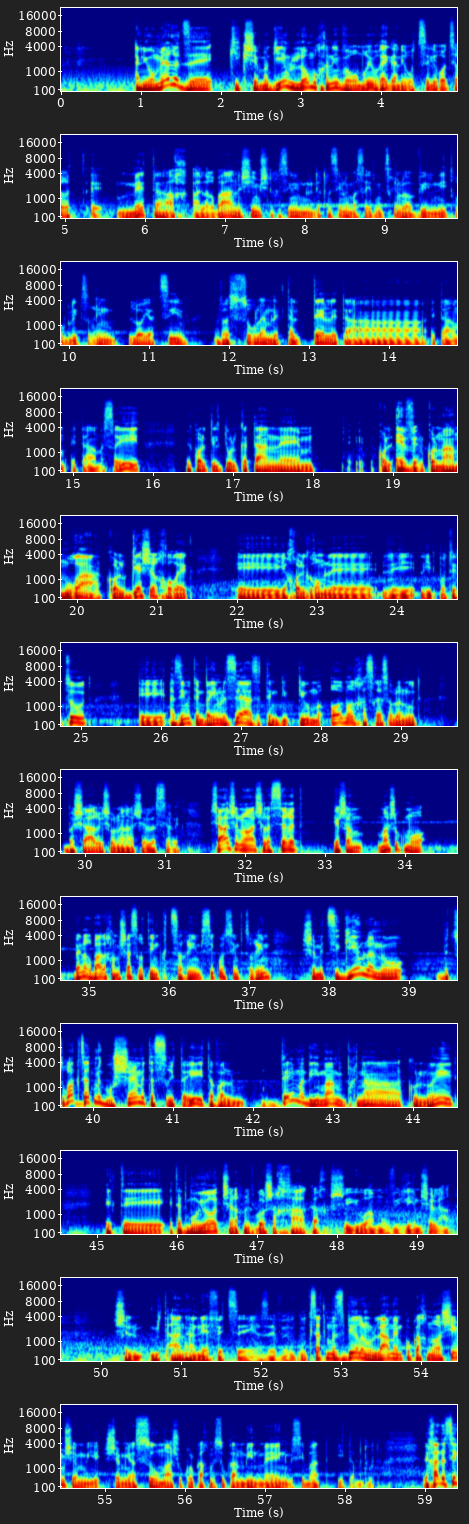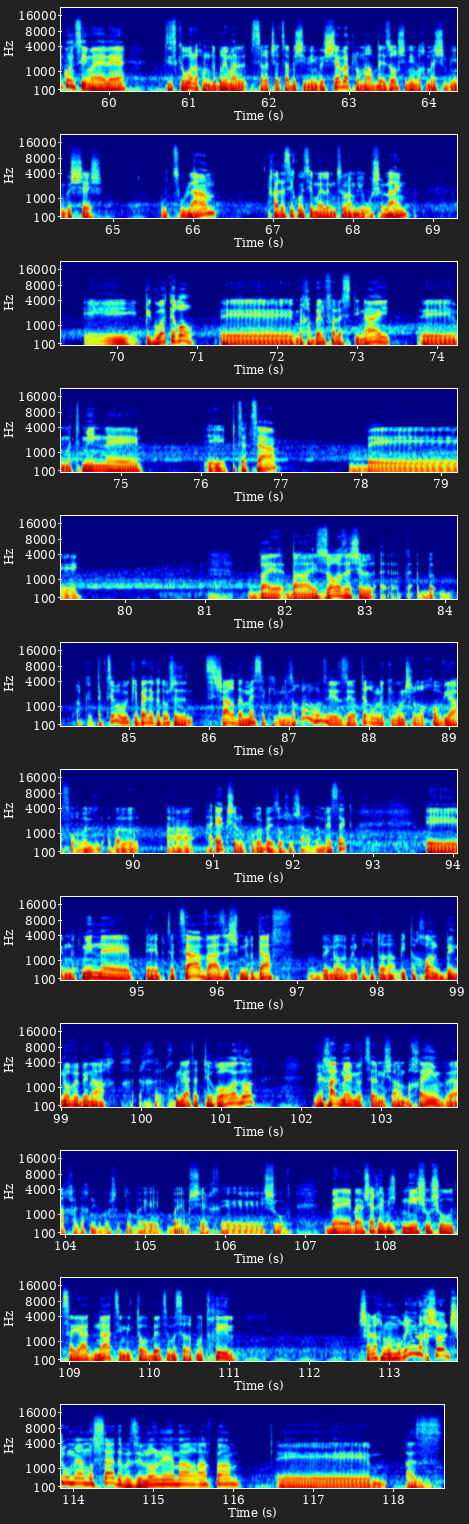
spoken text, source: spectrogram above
אני אומר את זה כי כשמגיעים לא מוכנים ואומרים, רגע, אני רוצה לראות סרט אה, מתח על ארבעה אנשים שנכנסים נכנסים למשאית והם צריכים להוביל ניטרוגליצרין לא יציב, ואסור להם לטלטל את, ה, את, ה, את המשאית, וכל טלטול קטן, אה, כל אבן, כל מהמורה, כל גשר חורק, אה, יכול לגרום ל, ל, להתפוצצות. אה, אז אם אתם באים לזה, אז אתם תהיו מאוד מאוד חסרי סבלנות בשעה הראשונה של הסרט. בשעה הראשונה של הסרט, יש שם משהו כמו בין ארבעה לחמישה סרטים קצרים, סיקוונסים קצרים, שמציגים לנו בצורה קצת מגושמת תסריטאית, אבל די מדהימה מבחינה קולנועית, את, אה, את הדמויות שאנחנו נפגוש אחר כך, שיהיו המובילים שלה. של מטען הנפץ אה, הזה, וקצת מסביר לנו למה הם כל כך נואשים שהם, שהם יעשו משהו כל כך מסוכן מין מעין מסיבת התאבדות. ואחד הסיקוונסים האלה, תזכרו, אנחנו מדברים על סרט שיצא ב-77, כלומר באזור 75-76 הוא צולם. אחד הסיקוונסים האלה מצולם בירושלים. פיגוע טרור, אה, מחבל פלסטיני אה, מטמין אה, פצצה ב... ב- באזור הזה של... תקציר בוויקיפדיה כתוב שזה שער דמשק, אם אני זוכר נכון, זה, יותר לכיוון של רחוב יפו, אבל, אבל האקשן הוא קורה באזור של שער דמשק. מטמין פצצה, ואז יש מרדף בינו ובין כוחות הביטחון, בינו ובין חוליית הטרור הזאת, ואחד מהם יוצא משם בחיים, ואחר כך נפגוש אותו בהמשך אה, שוב. בהמשך יש מיש- מישהו שהוא צייד נאצי, איתו בעצם הסרט מתחיל. שאנחנו אמורים לחשוד שהוא מהמוסד, אבל זה לא נאמר אף פעם. אה, אז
